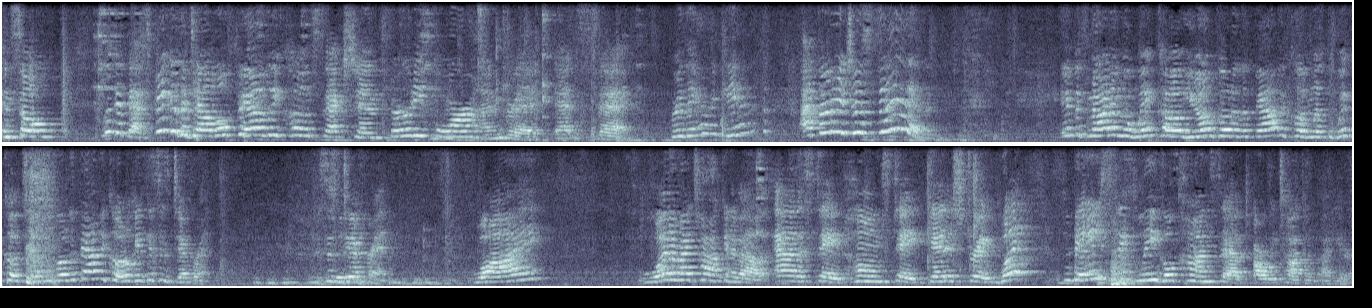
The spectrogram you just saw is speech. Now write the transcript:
And so, look at that. Speak of the devil, Family Code Section 3400. That's set. We're there again? I thought I just said. If it's not in the WIC code, you don't go to the family code unless the WIC code tells you go to the family code. Okay, this is different. This is different. Why? What am I talking about? Out of state, home state, get it straight. What basic legal concept are we talking about here?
